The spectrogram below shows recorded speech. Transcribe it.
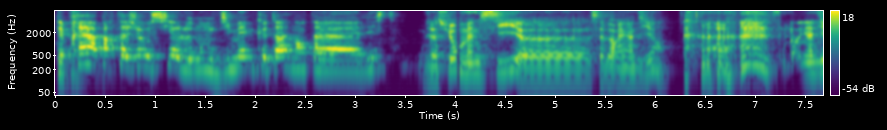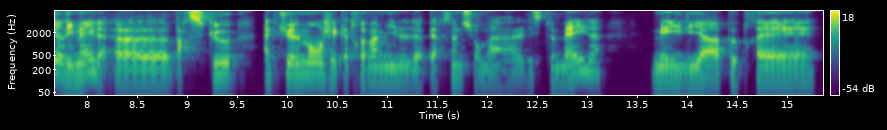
Tu es prêt à partager aussi euh, le nombre d'emails que tu as dans ta liste? Bien sûr, même si euh, ça veut rien dire. ça veut rien dire l'email euh, parce que actuellement j'ai 80 000 personnes sur ma liste mail, mais il y a à peu près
